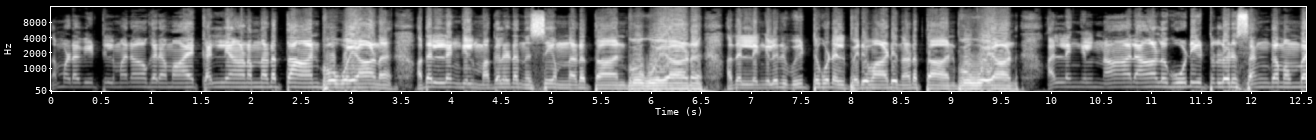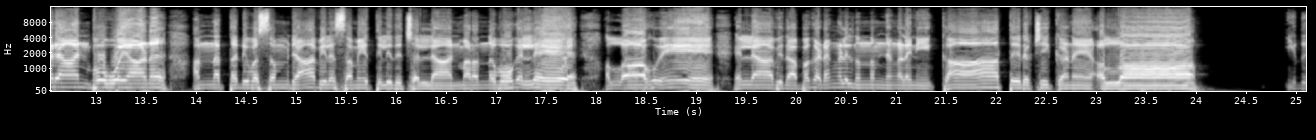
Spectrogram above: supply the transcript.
നമ്മുടെ വീട്ടിൽ മനോഹരമായ കല്യാണം നടത്താൻ പോകുകയാണ് അതല്ലെങ്കിൽ മകളുടെ നിശ്ചയം നടത്താൻ പോകുകയാണ് അതല്ലെങ്കിൽ ഒരു വീട്ടുകൂടൽ പരിപാടി നടത്താൻ പോവുകയാണ്. അല്ലെങ്കിൽ നാലാൾ കൂടിയിട്ടുള്ള ഒരു സംഗമം വരാൻ പോവുകയാണ്. അന്നത്തെ ദിവസം രാവിലെ സമയത്തിൽ ഇത് ചെല്ലാൻ മറന്നു പോകല്ലേ? അള്ളാഹുവേ എല്ലാവിധ അപകടങ്ങളിൽ നിന്നും ഞങ്ങളെ നീ കാത്ത് രക്ഷിക്കണേ അല്ലാ. ഇത്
